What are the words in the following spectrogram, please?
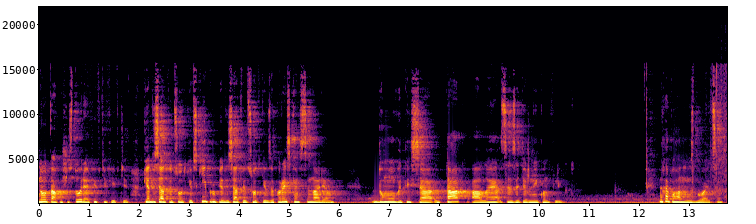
Ну, також історія 50-50. 50% з Кіпру, 50% за корейським сценарієм. Домовитися так, але це затяжний конфлікт. Нехай погано не збувається.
